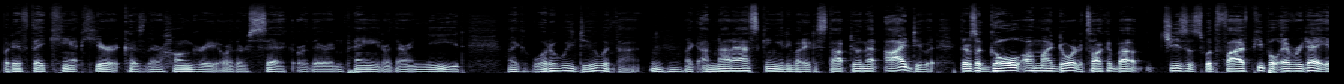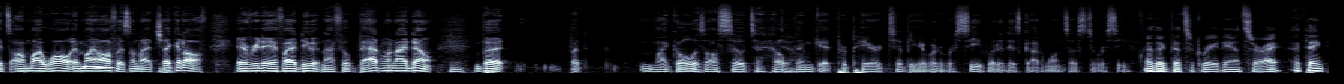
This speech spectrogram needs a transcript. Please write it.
But if they can't hear it because they're hungry or they're sick or they're in pain or they're in need, like what do we do with that? Mm-hmm. Like I'm not asking anybody to stop doing that. I do it. There's a goal on my door to talk about Jesus with five people every day. It's on my wall in my mm. office and I check it off every day if I do it and I feel bad when I don't. Mm. But but my goal is also to help Yeah. them get prepared to be able to receive what it is God wants us to receive. I think that's a great answer. I, I think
